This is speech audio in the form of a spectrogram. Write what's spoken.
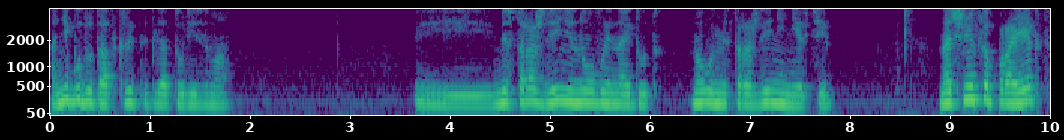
они будут открыты для туризма. И месторождения новые найдут, новые месторождения нефти. Начнется проект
